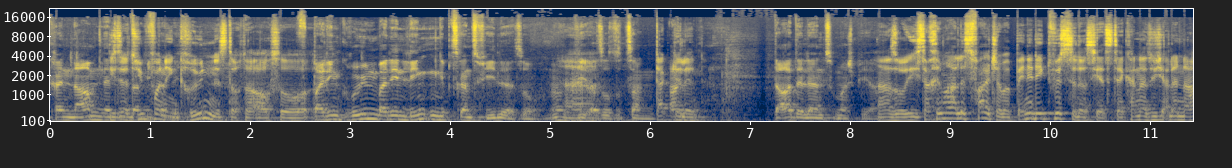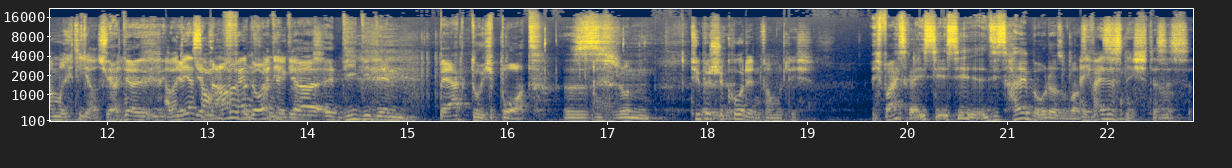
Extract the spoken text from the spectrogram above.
keinen Namen nennen. Dieser Typ von den Grünen ist doch da auch so. Bei den Grünen, bei den Linken gibt es ganz viele. So, ne? Ja, die, also sozusagen. Dagdelen. Dardelen zum Beispiel, ja. Also ich sage immer alles falsch, aber Benedikt wüsste das jetzt. Der kann natürlich alle Namen richtig aussprechen. ja, aber ihr, der ist ihr auch Name ein Fan von bedeutet ihr, ja äh, die, die den Berg durchbohrt. Das ist schon. Typische Kurdin vermutlich. Ich weiß gar nicht, ist sie, ist sie, sie ist halbe oder sowas. Ich weiß es nicht. Das ist. Äh,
